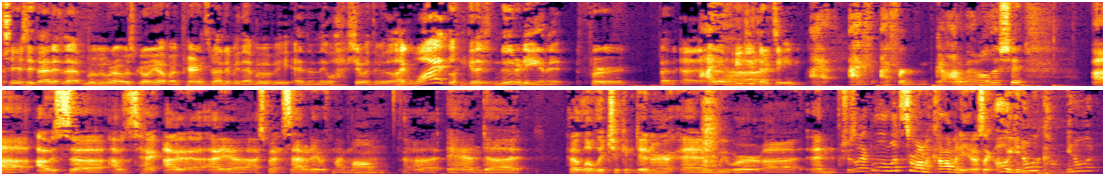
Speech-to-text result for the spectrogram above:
Seriously, that that movie when I was growing up, my parents rented me that movie, and then they watched it with me. They're like, "What? Like, there's nudity in it for an, a, I, uh, PG thirteen." I, I, I forgot about all this shit. Uh, I was uh, I was I I, uh, I spent Saturday with my mom uh, and uh, had a lovely chicken dinner, and we were uh, and she was like, "Well, let's throw on a comedy." And I was like, "Oh, you know what? You know what?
